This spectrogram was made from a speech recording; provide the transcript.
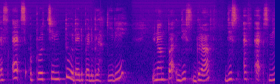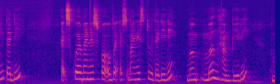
as x approaching 2 daripada belah kiri, you nampak this graph, this fx ni tadi, x square minus 4 over x minus 2 tadi ni menghampiri 4.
